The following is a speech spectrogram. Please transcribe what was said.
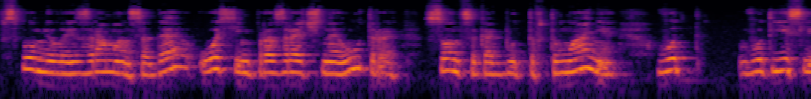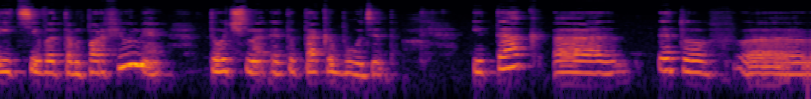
вспомнила из романса, да, осень, прозрачное утро, солнце как будто в тумане. Вот, вот если идти в этом парфюме, точно это так и будет. Итак, э, эту э,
